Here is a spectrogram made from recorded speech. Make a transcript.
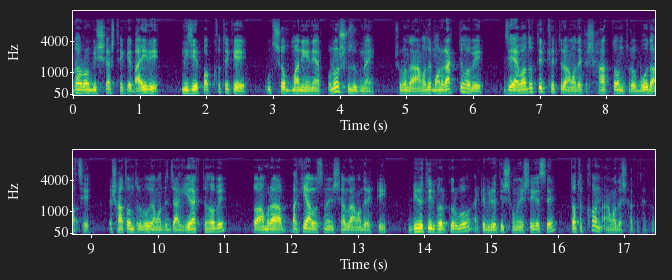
ধর্ম বিশ্বাস থেকে বাইরে। নিজের পক্ষ থেকে উৎসব মানিয়ে নেওয়ার কোনো সুযোগ নাই। সুতরাং আমাদের মনে রাখতে হবে যে আবাদতের ক্ষেত্রে আমাদের একটা স্বাতন্ত্র বোধ আছে। স্বাতন্ত্র বোধ আমাদের জাগিয়ে রাখতে হবে। তো আমরা বাকি আলোচনা ইনশাল্লাহ আমাদের একটি বিরতির পর করব। একটা বিরতির সময় এসে গেছে। ততক্ষণ আমাদের সাথে থাকুন।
